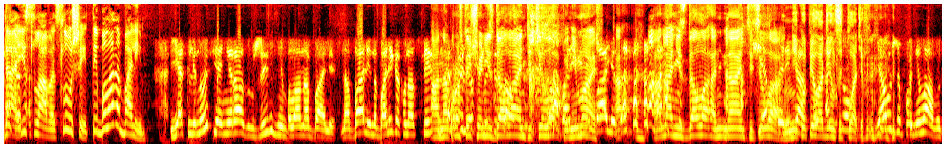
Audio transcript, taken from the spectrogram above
Да, и Слава. Слушай, ты была на Бали? Я клянусь, я ни разу в жизни не была на Бали. На Бали, на Бали, как у нас в песне, Она как просто еще не написал. сдала антитела, Бали, понимаешь? А-. Она не сдала на антитела. Честно, Не ребят, купил вот о 11 чем- платьев. Я уже поняла, вот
